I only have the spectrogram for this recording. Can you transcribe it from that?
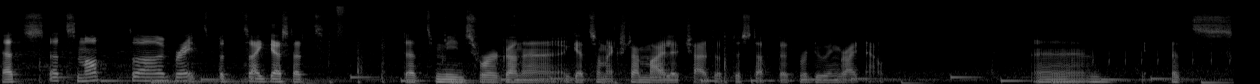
That's that's not uh, great, but I guess that that means we're gonna get some extra mileage out of the stuff that we're doing right now. Um, yeah, let's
